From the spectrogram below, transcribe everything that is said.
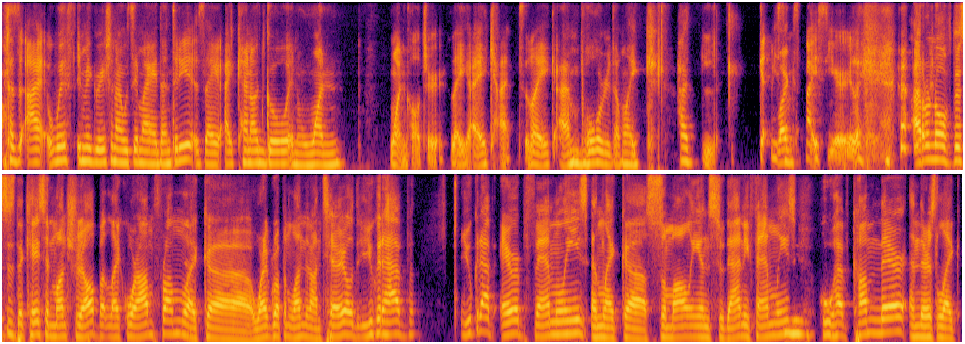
because I with immigration, I would say my identity is like I cannot go in one one culture. Like I can't. Like I'm bored. I'm like, how, get me Like- some spicier. Like I don't know if this is the case in Montreal, but like where I'm from, like uh, where I grew up in London, Ontario, you could have you could have Arab families and like uh, Somalian, Sudani families Mm-hmm. who have come there, and there's like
